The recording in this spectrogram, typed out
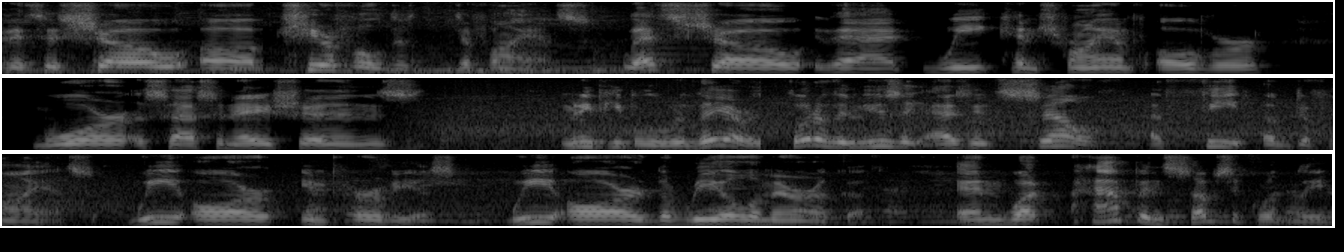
It's a show of cheerful de defiance. Let's show that we can triumph over war, assassinations. Many people who were there thought of the music as itself a feat of defiance. We are impervious. We are the real America. And what happened subsequently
